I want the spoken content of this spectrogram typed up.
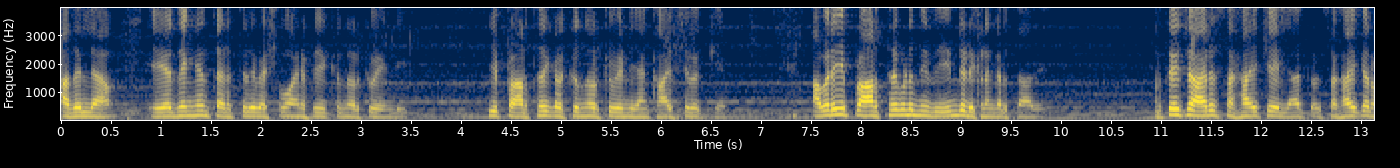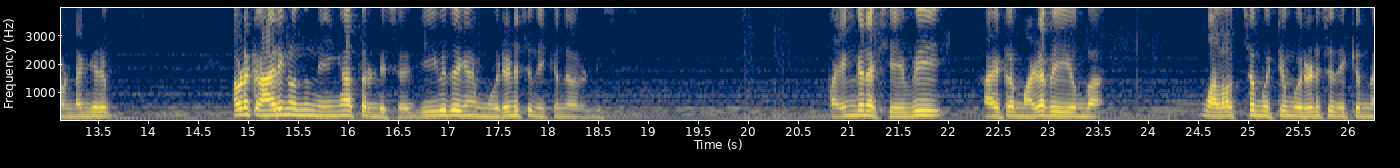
അതെല്ലാം ഏതെങ്കിലും തരത്തിൽ വിഷമം അനുഭവിക്കുന്നവർക്ക് വേണ്ടി ഈ പ്രാർത്ഥന കേൾക്കുന്നവർക്ക് വേണ്ടി ഞാൻ കാഴ്ചവെക്കുകയാണ്. അവരെ ഈ പ്രാർത്ഥന കൊണ്ട് നീ വീണ്ടെടുക്കണം കർത്താവ്. പ്രത്യേകിച്ച് ആരും സഹായിക്കാനില്ലാത്തവർ സഹായിക്കാറുണ്ടെങ്കിലും അവിടെ കാര്യങ്ങളൊന്നും നീങ്ങാത്തവരുണ്ട് ജീവിതം ഇങ്ങനെ മുരടിച്ച് നിൽക്കുന്നവരുണ്ട് ഭയങ്കര ഹെവി ആയിട്ട് മഴ പെയ്യുമ്പോൾ വളർച്ച മുറ്റും മുരടിച്ച് നിൽക്കുന്ന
